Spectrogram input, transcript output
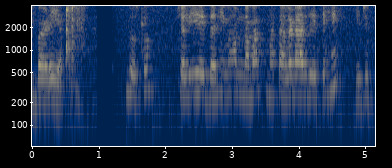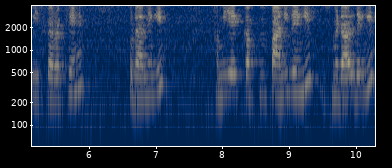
बड़े अपने दोस्तों, चलिए दही में हम नमक मसाला डाल देते हैं। ये जो पीस कर रखे हैं, इसको डालेंगे। हम ये एक कप में पानी लेंगे, इसमें डाल देंगे।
